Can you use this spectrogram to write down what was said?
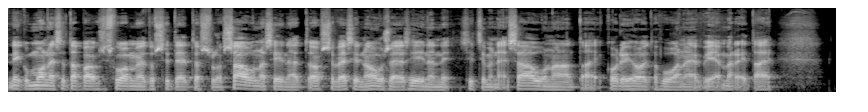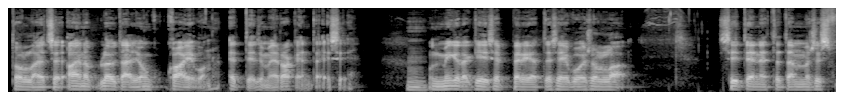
niin kuin monessa tapauksessa huomioitu sitä, että jos sulla on sauna siinä, että jos se vesi nousee siinä, niin sitten se menee saunaan tai kodinhoitohuoneen viemäri tai tolla, että se aina löytää jonkun kaivon, ettei se mene rakenteisiin. Hmm. Mutta minkä takia se periaatteessa ei voisi olla siten, että tämmöisissä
